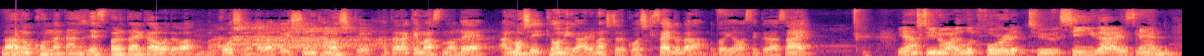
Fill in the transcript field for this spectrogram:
まあ、あの、こんな感じでスパルタイカーワでは、まあ、講師の方と一緒に楽しく働けますので、あの、もし興味がありましたら公式サイトからお問い合わせください。 yeah, so you know, I look forward to seeing you guys, and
